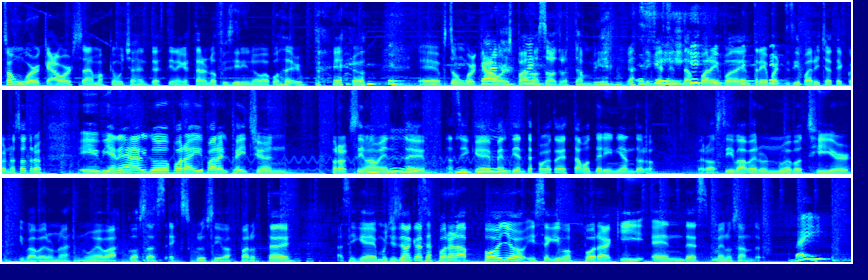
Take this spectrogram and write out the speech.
Son work hours. Sabemos que mucha gente tiene que estar en la oficina y no va a poder, pero eh, son work hours para nosotros también. Así que Sí. si están por ahí pueden entrar y participar y chatear con nosotros. Y viene algo por ahí para el Patreon próximamente. Así que pendientes porque todavía estamos delineándolo. Pero sí va a haber un nuevo tier y va a haber unas nuevas cosas exclusivas para ustedes. Así que muchísimas gracias por el apoyo y seguimos por aquí en Desmenuzando. Bye.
